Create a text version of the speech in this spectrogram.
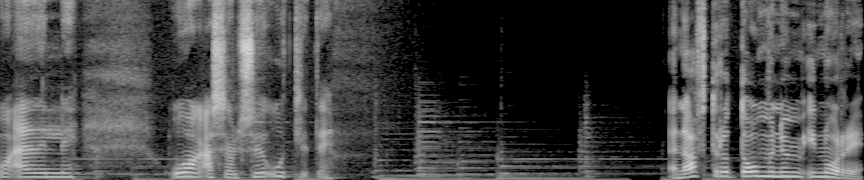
og eðli og að sjálfsög útliti. En aftur á dómunum í Norri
